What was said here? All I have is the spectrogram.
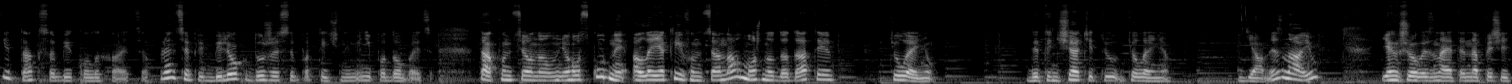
і так собі колихається. В принципі, більок дуже симпатичний, мені подобається. Так, функціонал у нього скудний, але який функціонал можна додати тюленю? Дитинчаті тю- тюленя? Я не знаю. Якщо ви знаєте, напишіть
